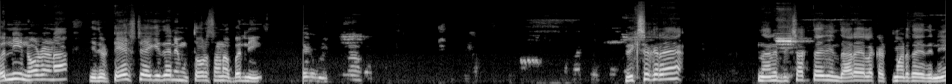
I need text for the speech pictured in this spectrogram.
ಬನ್ನಿ ನೋಡೋಣ. ಇದು ಟೇಸ್ಟ್ ಹೇಗಿದೆ ನಿಮ್ಗೆ ತೋರಿಸೋಣ. ಬನ್ನಿ. ವೀಕ್ಷಕರೇ ನಾನು ಬಿಚ್ಚಾಕ್ತಾ ಇದ್ದೀನಿ ದಾರ ಎಲ್ಲ ಕಟ್ ಮಾಡ್ತಾ ಇದ್ದೀನಿ.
